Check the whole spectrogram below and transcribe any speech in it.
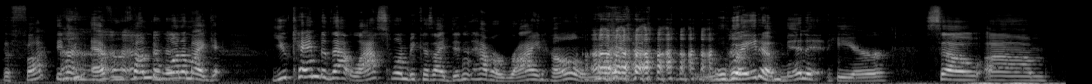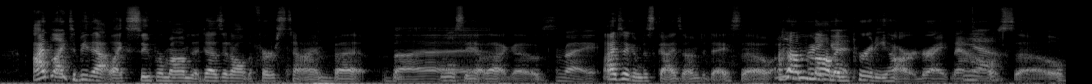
"The fuck? Did you ever come to one of my games?" You came to that last one because I didn't have a ride home. Like, wait a minute here. So, um, I'd like to be that like super mom that does it all the first time, but but we'll see how that goes. Right. I took him to Sky Zone today, so I'm momming good. pretty hard right now. Yeah. So,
